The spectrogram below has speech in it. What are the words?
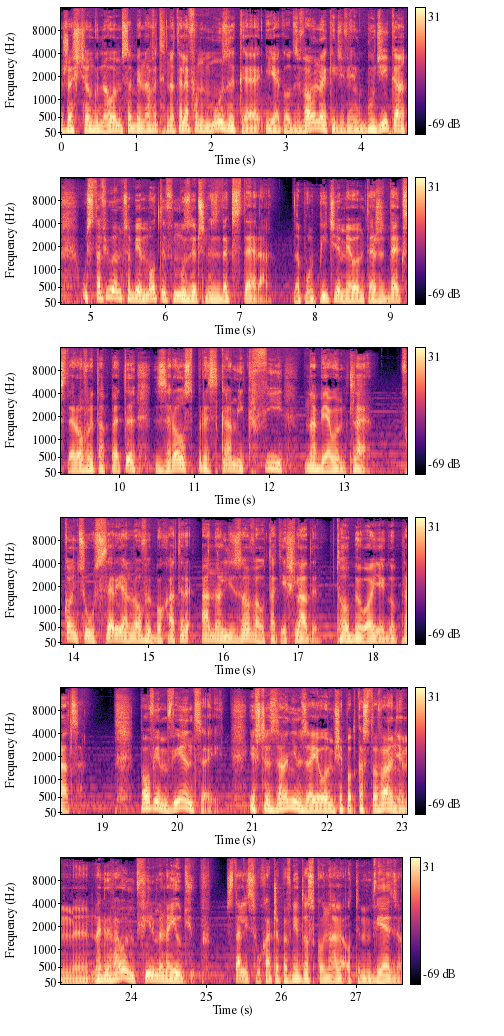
że ściągnąłem sobie nawet na telefon muzykę i jako dzwonek i dźwięk budzika ustawiłem sobie motyw muzyczny z Dextera. Na pulpicie miałem też Dexterowe tapety z rozpryskami krwi na białym tle. W końcu serialowy bohater analizował takie ślady. To była jego praca. Powiem więcej. Jeszcze zanim zająłem się podcastowaniem, nagrywałem filmy na YouTube. Stali słuchacze pewnie doskonale o tym wiedzą.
